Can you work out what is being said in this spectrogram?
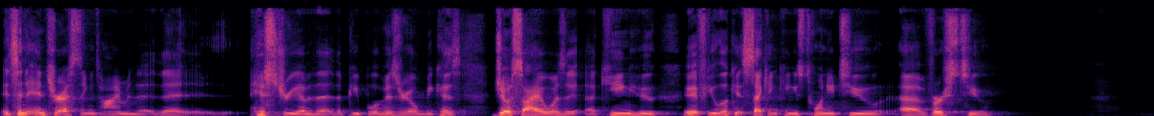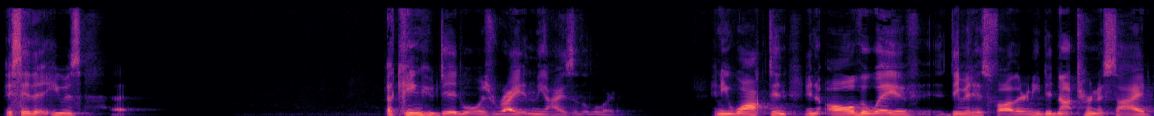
It's an interesting time in the, the history of the, the people of Israel because Josiah was a, a king who, if you look at 2 Kings 22, uh, verse 2, they say that he was a king who did what was right in the eyes of the Lord. And he walked in, in all the way of David his father, and he did not turn aside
